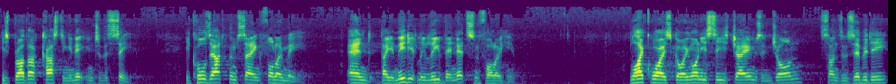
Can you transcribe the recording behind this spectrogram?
his brother, casting a net into the sea. He calls out to them, saying, Follow me. And they immediately leave their nets and follow him. Likewise, going on, he sees James and John, sons of Zebedee,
